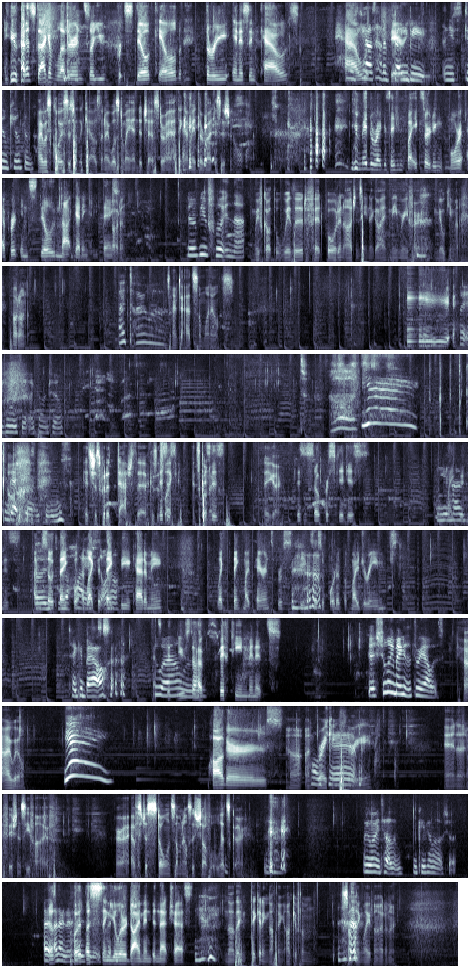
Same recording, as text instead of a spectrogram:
You had a stack of leather, and so you pr- still killed three innocent cows. How? Those cows had a dare baby, you. and you still killed them. I was closer to the cows than I was to my ender chest. Alright, I think I made the right decision. you made the right decision by exerting more effort and still not getting anything. Button. Who have you put in that? We've got the withered, fed Borden, Argentina guy, Meme Phone, Milky Mo. Hold on, I Tyler. time to add someone else. Wait, who is it? I can't tell. Yay! Oh. Congratulations. It's just put a dash there because it's This like is- it's gone This over. is There you go. this is so prestigious. Oh you My have goodness. I'm so thankful. I'd like to highest thank honor. the Academy. like to thank my parents for being so supportive of my dreams. take a bow. It- you still have 15 minutes. Yeah, surely make it to three hours. Yeah, I will. Yay! Hoggers. Uh, unbreaking Okay. three, and an efficiency five. All right, I've just stolen someone else's shovel. Let's go. We won't tell them. We'll keep our mouth shut. I, Just I don't know. Put a is, but- singular diamond in that chest. No, they they're getting nothing. I'll give them something later. I don't know.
